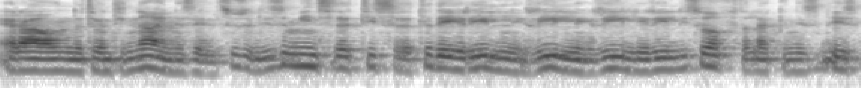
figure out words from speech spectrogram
around 29 Celsius. And this means that it's uh, today really, really, really, really soft, like in this days,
